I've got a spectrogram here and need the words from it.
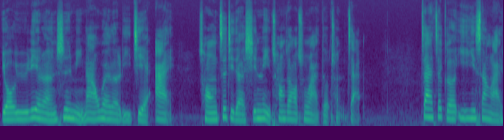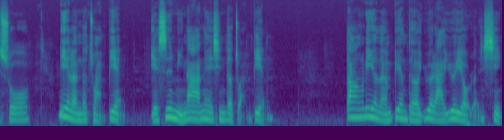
由于猎人是米娜为了理解爱。从自己的心里创造出来的存在，在这个意义上来说，猎人的转变也是米娜内心的转变。当猎人变得越来越有人性，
